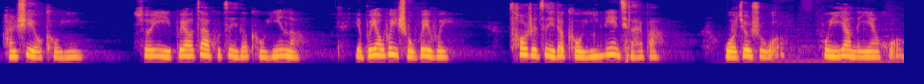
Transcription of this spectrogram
还是有口音。所以不要在乎自己的口音了，也不要畏首畏尾。操着自己的口音练起来吧，我就是我，不一样的烟火。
